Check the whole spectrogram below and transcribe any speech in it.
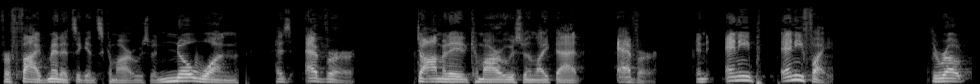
for five minutes against Kamaru Usman. No one has ever dominated Kamaru Usman like that ever in any any fight throughout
